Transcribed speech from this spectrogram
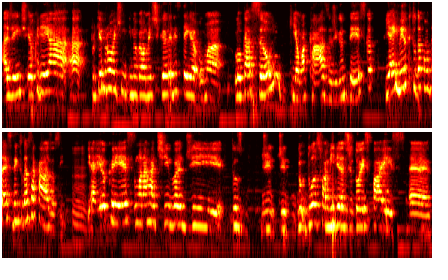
A gente, eu criei a, a- Porque normalmente em novela mexicana eles têm uma locação, que é uma casa gigantesca, e aí meio que tudo acontece dentro dessa casa, assim. Hum, E aí eu criei uma narrativa de dos de, de du- duas famílias de dois pais é,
